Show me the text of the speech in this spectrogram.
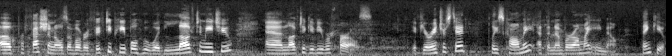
of professionals of over 50 people who would love to meet you and love to give you referrals. If you're interested, please call me at the number on my email. Thank you.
